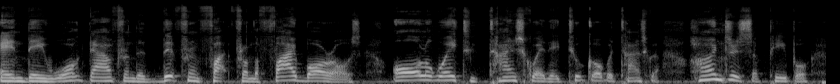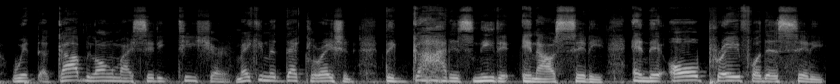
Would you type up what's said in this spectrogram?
and they walked down from the different fi- from the five boroughs all the way to Times Square. They took over Times Square. Hundreds of people with the "God belongs in my city" T-shirt, making the declaration that God is needed in our city, and they all pray for their city.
